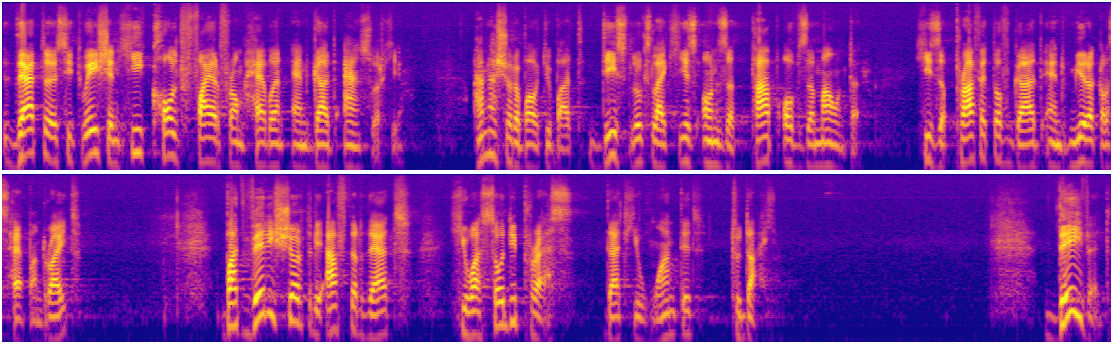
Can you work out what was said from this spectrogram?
that uh, situation, he called fire from heaven and God answered him. I'm not sure about you, but this looks like he's on the top of the mountain. He's a prophet of God and miracles happened, right? But very shortly after that, he was so depressed that he wanted to die. David,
